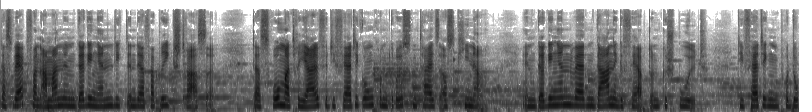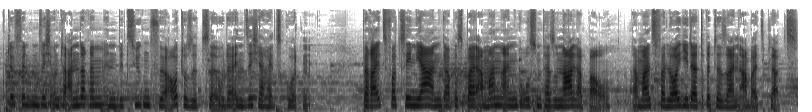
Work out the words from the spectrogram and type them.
Das Werk von Ammann in Göggingen liegt in der Fabrikstraße. Das Rohmaterial für die Fertigung kommt größtenteils aus China. In Göggingen werden Garne gefärbt und gespult. Die fertigen Produkte finden sich unter anderem in Bezügen für Autositze oder in Sicherheitsgurten. Bereits vor zehn Jahren gab es bei Ammann einen großen Personalabbau. Damals verlor jeder Dritte seinen Arbeitsplatz.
